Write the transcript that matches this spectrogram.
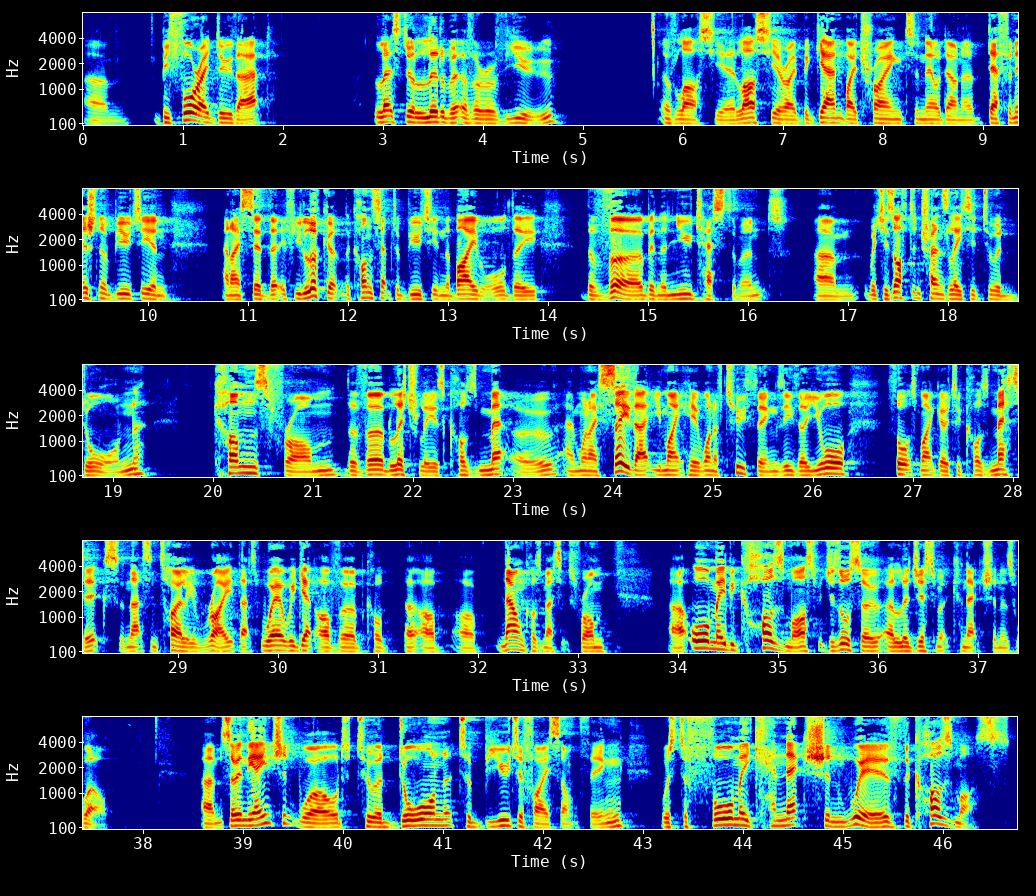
Um, before I do that, let's do a little bit of a review of last year. Last year I began by trying to nail down a definition of beauty and and I said that if you look at the concept of beauty in the Bible, the, the verb in the New Testament, um, which is often translated to adorn, comes from the verb literally is cosmeto. And when I say that, you might hear one of two things. Either your thoughts might go to cosmetics, and that's entirely right. That's where we get our verb, uh, our, our, noun cosmetics from. Uh, or maybe cosmos, which is also a legitimate connection as well. Um, so, in the ancient world, to adorn, to beautify something was to form a connection with the cosmos.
